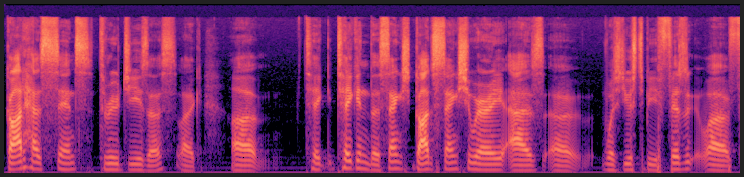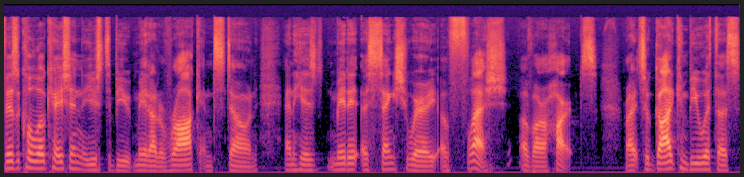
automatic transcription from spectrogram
God has since through Jesus, like uh, take, taken the sanct- God's sanctuary as uh, was used to be phys- uh, physical location. It used to be made out of rock and stone, and He has made it a sanctuary of flesh of our hearts. Right. So God can be with us.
